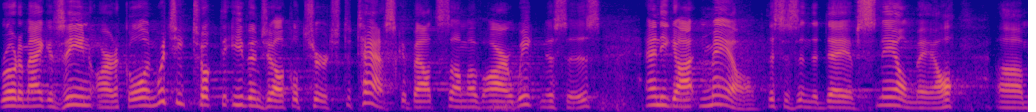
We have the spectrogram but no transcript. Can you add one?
wrote a magazine article in which he took the evangelical church to task about some of our weaknesses, and he got mail. This is in the day of snail mail. Um,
